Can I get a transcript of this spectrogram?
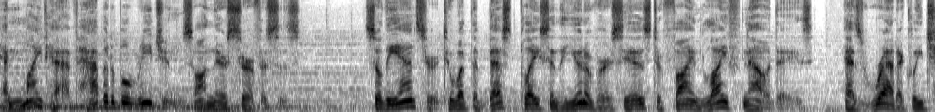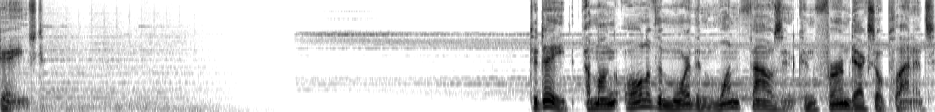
and might have habitable regions on their surfaces. So the answer to what the best place in the universe is to find life nowadays has radically changed. To date, among all of the more than 1,000 confirmed exoplanets,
